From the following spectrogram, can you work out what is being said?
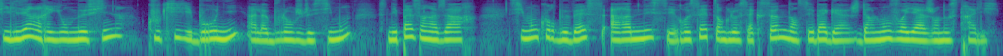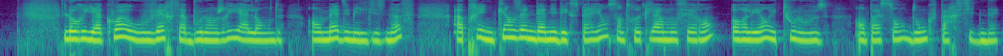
S'il y a un rayon muffin, cookies et brownies à la boulange de Simon, ce n'est pas un hasard. Simon Courbebesse a ramené ses recettes anglo-saxonnes dans ses bagages d'un long voyage en Australie. Lauriacois a ouvert sa boulangerie à Landes en mai 2019, après une quinzaine d'années d'expérience entre Clermont-Ferrand, Orléans et Toulouse, en passant donc par Sydney.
